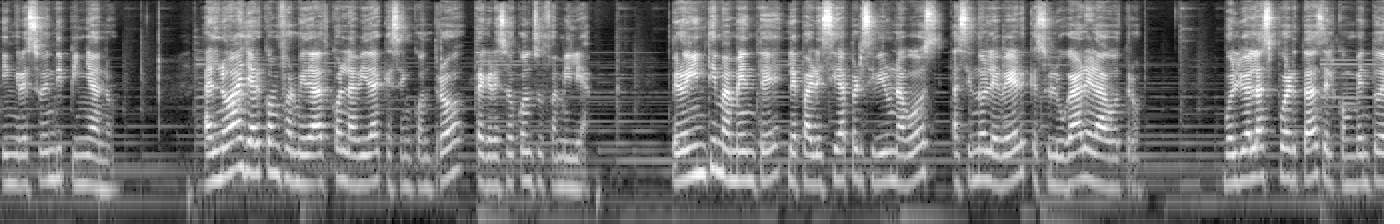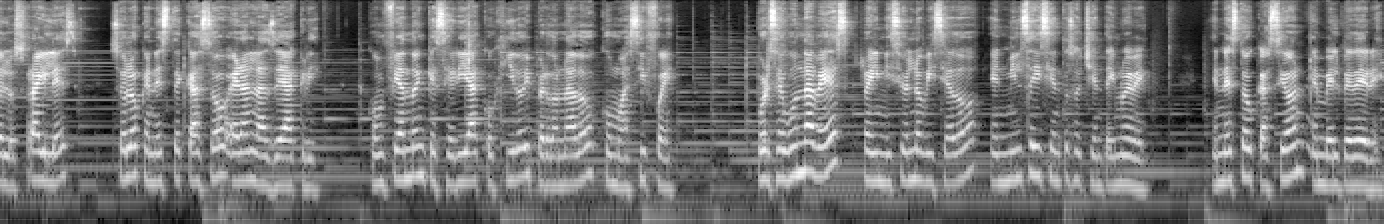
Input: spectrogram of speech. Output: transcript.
ingresó en Dipiñano. Al no hallar conformidad con la vida que se encontró, regresó con su familia. Pero íntimamente le parecía percibir una voz haciéndole ver que su lugar era otro. Volvió a las puertas del convento de los frailes solo que en este caso eran las de Acri, confiando en que sería acogido y perdonado como así fue. Por segunda vez reinició el noviciado en 1689, en esta ocasión en Belvedere.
